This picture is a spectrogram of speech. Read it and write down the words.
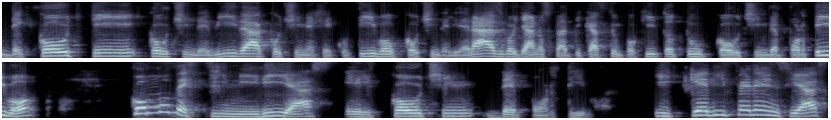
de coaching, coaching de vida, coaching ejecutivo, coaching de liderazgo. Ya nos platicaste un poquito tú, coaching deportivo. ¿Cómo definirías el coaching deportivo? ¿Y qué diferencias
